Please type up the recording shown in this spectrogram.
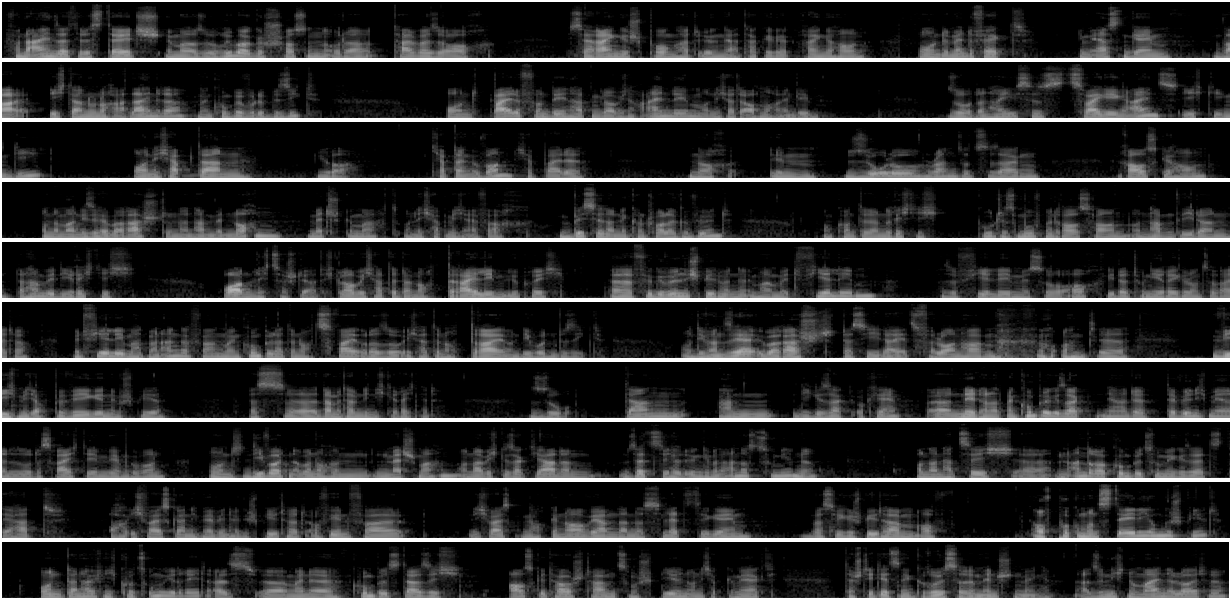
von der einen Seite des Stage immer so rübergeschossen oder teilweise auch ist er reingesprungen, hat irgendeine Attacke reingehauen. Und im Endeffekt, im ersten Game war ich da nur noch alleine da. Mein Kumpel wurde besiegt. Und beide von denen hatten, glaube ich, noch ein Leben und ich hatte auch noch ein Leben. So, dann hieß es 2 gegen 1, ich gegen die. Und ich habe dann, ja, ich habe dann gewonnen. Ich habe beide noch im Solo-Run sozusagen rausgehauen. Und dann waren die sehr überrascht und dann haben wir noch ein Match gemacht und ich habe mich einfach ein bisschen an den Controller gewöhnt und konnte dann richtig gutes Movement raushauen und haben die dann, dann haben wir die richtig ordentlich zerstört. Ich glaube, ich hatte dann noch drei Leben übrig. Äh, für gewöhnlich spielt man immer mit vier Leben. Also vier Leben ist so auch wieder Turnierregel und so weiter. Mit vier Leben hat man angefangen. Mein Kumpel hatte noch zwei oder so. Ich hatte noch drei und die wurden besiegt. Und die waren sehr überrascht, dass sie da jetzt verloren haben und äh, wie ich mich auch bewege in dem Spiel. Das, äh, damit haben die nicht gerechnet. So, dann haben die gesagt, okay, äh, nee, dann hat mein Kumpel gesagt, ja, der, der will nicht mehr, so, das reicht eben, wir haben gewonnen. Und die wollten aber noch ein, ein Match machen. Und da habe ich gesagt, ja, dann setzt sich halt irgendjemand anders zu mir, ne? Und dann hat sich äh, ein anderer Kumpel zu mir gesetzt, der hat, oh, ich weiß gar nicht mehr, wen er gespielt hat. Auf jeden Fall, ich weiß noch genau, wir haben dann das letzte Game, was wir gespielt haben, auf auf Pokémon Stadium gespielt. Und dann habe ich mich kurz umgedreht, als äh, meine Kumpels da sich ausgetauscht haben zum Spielen und ich habe gemerkt, da steht jetzt eine größere Menschenmenge. Also nicht nur meine Leute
